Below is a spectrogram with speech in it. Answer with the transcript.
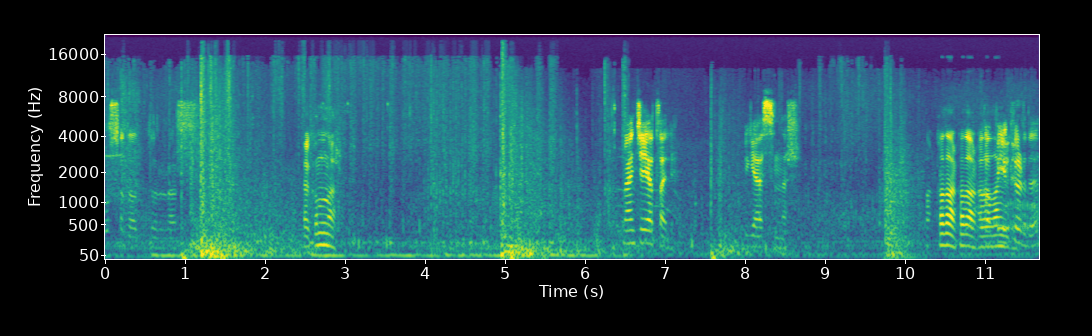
Bursa'dadırlar. Yakınlar. Bence yat Ali. Bir gelsinler. Arkada arkada arkadan Kapıyı geliyor. kırdı.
